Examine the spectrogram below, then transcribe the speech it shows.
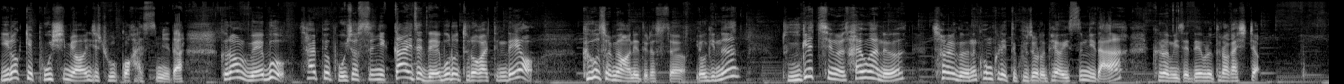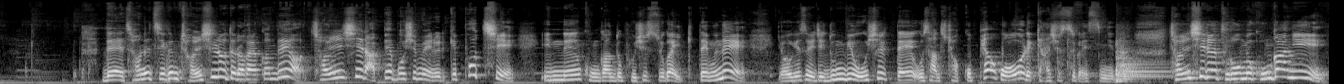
이렇게 보시면 이제 좋을 것 같습니다. 그럼 외부 살펴보셨으니까 이제 내부로 들어갈 텐데요. 그거 설명 안 해드렸어요. 여기는 두 개 층을 사용하는 철근 콘크리트 구조로 되어 있습니다. 그럼 이제 내부로 들어가시죠. 네, 저는 지금 전실로 들어갈 건데요. 전실 앞에 보시면 이렇게 포치 있는 공간도 보실 수가 있기 때문에 여기서 이제 눈비 오실 때 우산도 접고 펴고 이렇게 하실 수가 있습니다. 전실에 들어오면 공간이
